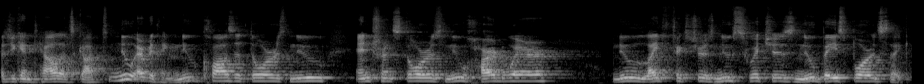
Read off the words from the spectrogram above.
As you can tell, it's got new everything, new closet doors, new entrance doors, new hardware, new light fixtures, new switches, new baseboards, like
